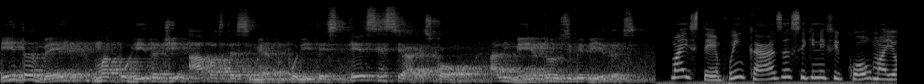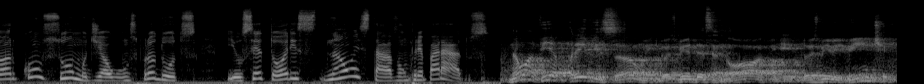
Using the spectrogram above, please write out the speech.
e também uma corrida de abastecimento por itens essenciais como alimentos e bebidas. Mais tempo em casa significou maior consumo de alguns produtos e os setores não estavam preparados. Não havia previsão em 2019 e 2020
